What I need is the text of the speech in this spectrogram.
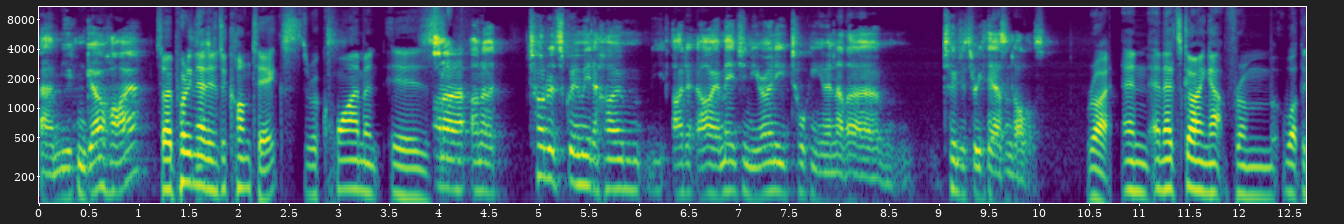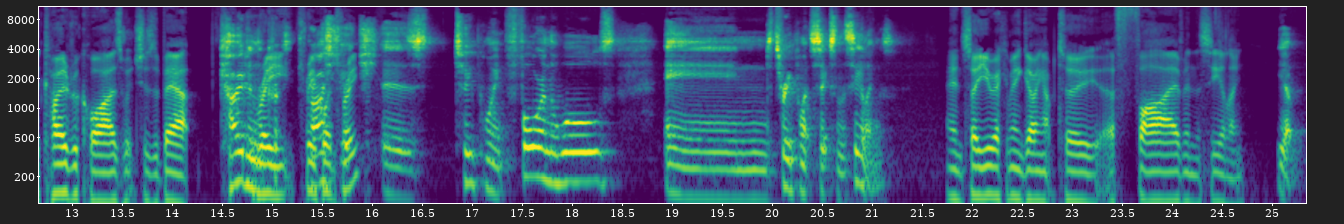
Um, you can go higher. So putting that into context, the requirement is On a, on a 200 square metre home, I, don't- I imagine you're only talking another two to $3,000. right, and and that's going up from what the code requires, which is about Code in Three- Christ- 3.3? Christchurch is 2.4 in the walls and 3.6 in the ceilings. And so you recommend going up to a five in the ceiling. Yep.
